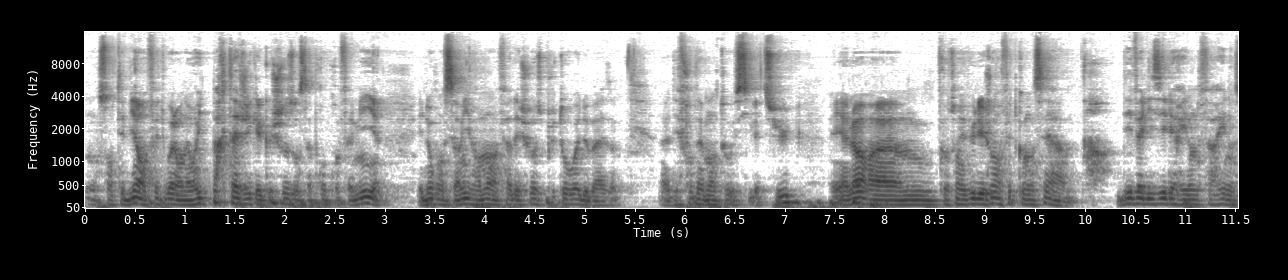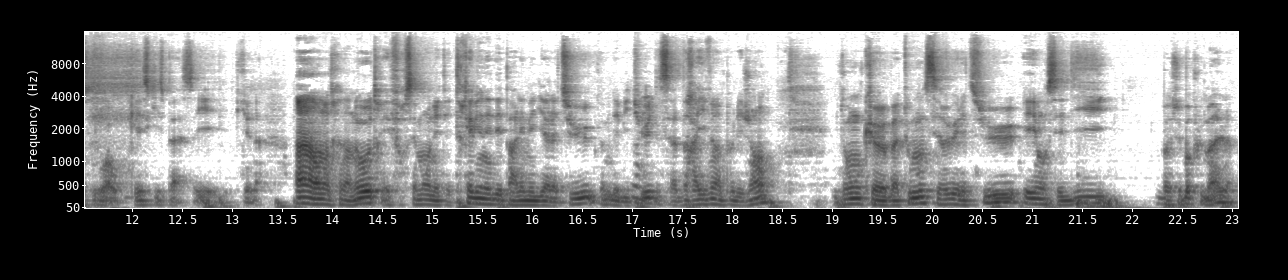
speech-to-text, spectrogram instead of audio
on sentait bien en fait, voilà, on a envie de partager quelque chose dans sa propre famille, et donc on s'est remis vraiment à faire des choses plutôt de base, Euh, des fondamentaux aussi là-dessus. Et alors euh, quand on a vu les gens en fait commencer à ah, dévaliser les rayons de farine, on s'est dit waouh, qu'est-ce qui se passe? Et puis il y en a un en entraîne un autre, et forcément on était très bien aidé par les médias là-dessus, comme d'habitude, ça drivait un peu les gens. Donc euh, bah, tout le monde s'est rué là-dessus, et on s'est dit, bah, c'est pas plus mal.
